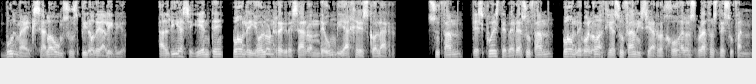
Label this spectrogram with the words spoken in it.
Bulma exhaló un suspiro de alivio. Al día siguiente, Pole y Olon regresaron de un viaje escolar. Sufan, después de ver a Sufan, Pole voló hacia Sufan y se arrojó a los brazos de Sufan.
